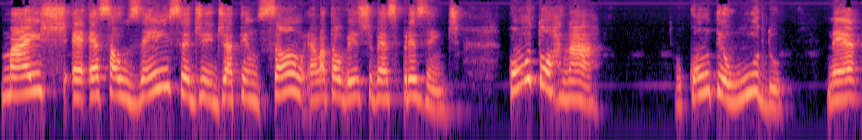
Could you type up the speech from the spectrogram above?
mas é, essa ausência de, de atenção, ela talvez estivesse presente. Como tornar o conteúdo né,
